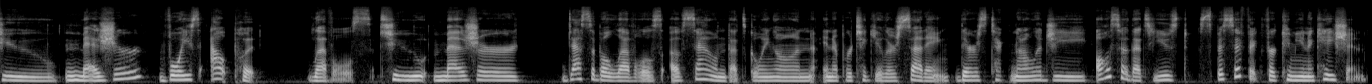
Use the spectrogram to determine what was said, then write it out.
to measure voice output levels, to measure decibel levels of sound that's going on in a particular setting. There's technology also that's used specific for communication.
